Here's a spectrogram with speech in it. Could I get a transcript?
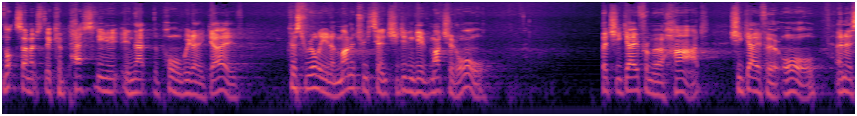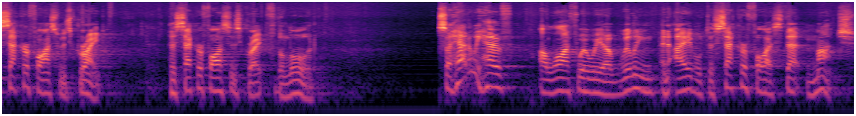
not so much the capacity in that the poor widow gave, because, really, in a monetary sense, she didn't give much at all. But she gave from her heart, she gave her all, and her sacrifice was great. Her sacrifice is great for the Lord. So, how do we have a life where we are willing and able to sacrifice that much?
